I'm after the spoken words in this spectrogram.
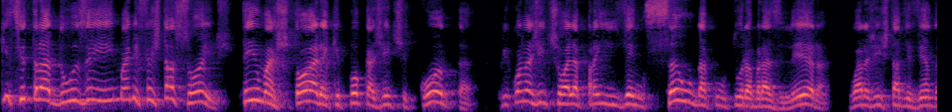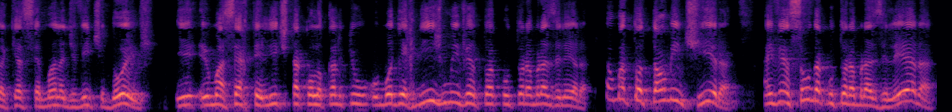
que se traduzem em manifestações. Tem uma história que pouca gente conta, porque quando a gente olha para a invenção da cultura brasileira, agora a gente está vivendo aqui a semana de 22, e, uma certa elite está colocando que o, modernismo inventou a cultura brasileira. É uma total mentira. A invenção da cultura brasileira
